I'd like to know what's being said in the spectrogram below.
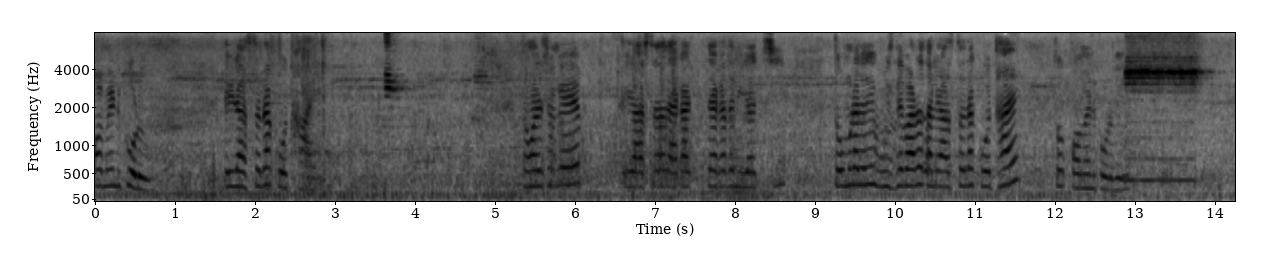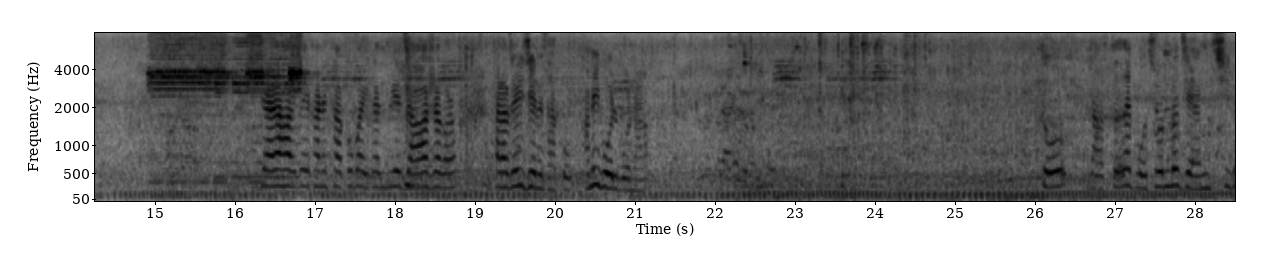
কমেন্ট করো। এই রাস্তাটা কোথায়? তোমাদের সঙ্গে এই রাস্তাটা দেখা, দেখাতে নিয়ে যাচ্ছি। তোমরা যদি বুঝতে পারো, তাহলে রাস্তাটা কোথায়, তো কমেন্ট করবে। যারা হয়তো এখানে থাকো বা এখান দিয়ে যাওয়া আসা করো, তারা যদি জেনে থাকো, আমি বলব না। তো রাস্তাটায় প্রচণ্ড জ্যাম ছিল।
